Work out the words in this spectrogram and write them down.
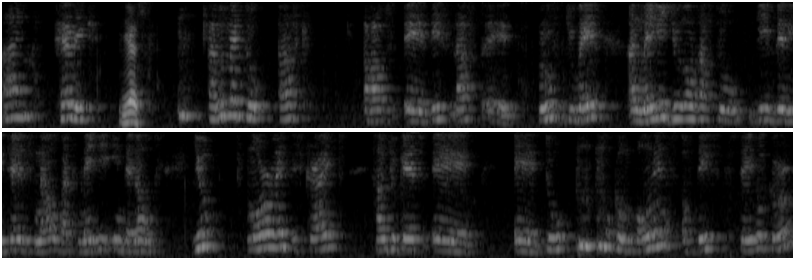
You. Bye. Herwig, Yes. I would like to ask about uh, this last uh, proof you made, and maybe you don't have to give the details now, but maybe in the notes. You more or less described how you get uh, uh, two components of this stable curve,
